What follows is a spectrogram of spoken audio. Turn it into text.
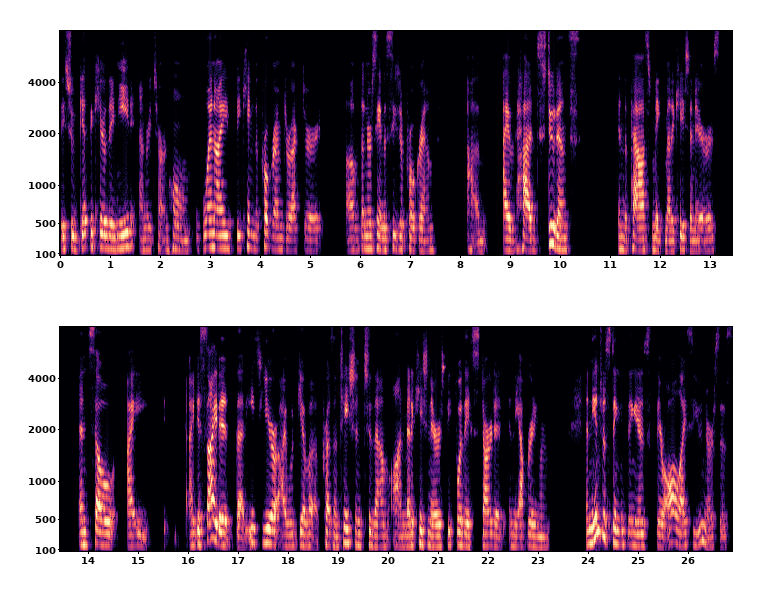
They should get the care they need and return home. When I became the program director of the nursing anesthesia program, um, I've had students in the past make medication errors. And so I, I decided that each year I would give a presentation to them on medication errors before they started in the operating room. And the interesting thing is they're all ICU nurses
